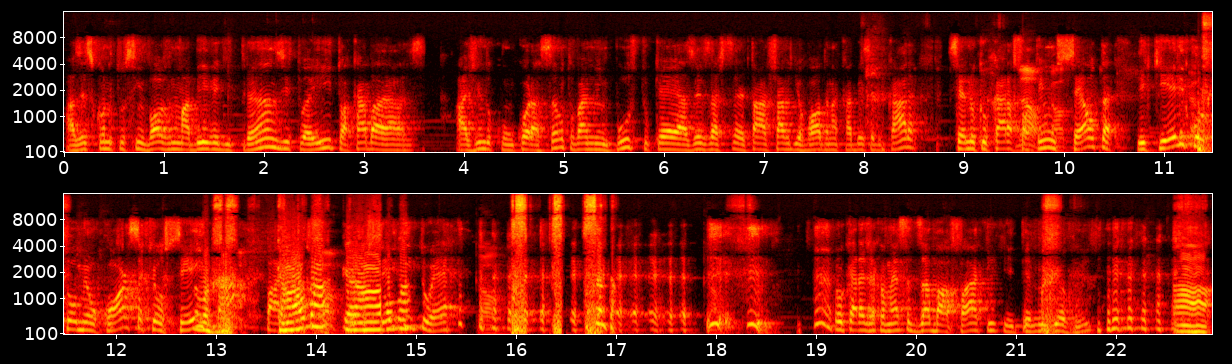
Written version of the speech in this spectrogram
Às vezes quando tu se envolve numa briga de trânsito aí, tu acaba agindo com o coração, tu vai no impulso, tu quer às vezes acertar a chave de roda na cabeça do cara, sendo que o cara só Não, tem um calma. Celta e que ele cortou meu Corsa, que eu sei, tá? Calma, eu sei calma. quem tu é. Calma. O cara já começa a desabafar aqui que teve um dia ruim. Ah,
